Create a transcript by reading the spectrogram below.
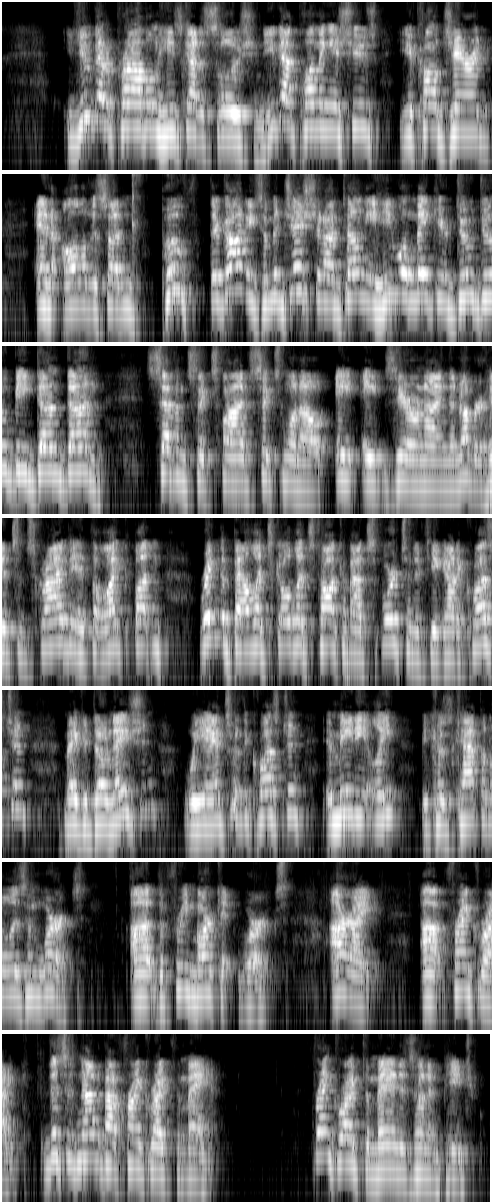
You've got a problem, he's got a solution. You got plumbing issues, you call Jared, and all of a sudden, poof, they're gone. He's a magician. I'm telling you, he will make your do do be done done. 765 610 8809. The number. Hit subscribe, hit the like button, ring the bell. Let's go. Let's talk about sports. And if you got a question, make a donation. We answer the question immediately because capitalism works. Uh, the free market works. All right. Uh, Frank Reich. This is not about Frank Reich the man. Frank Reich the man is unimpeachable.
